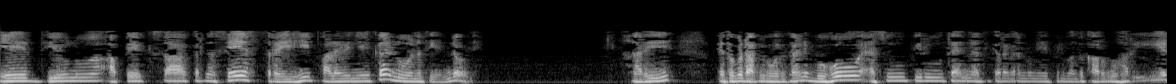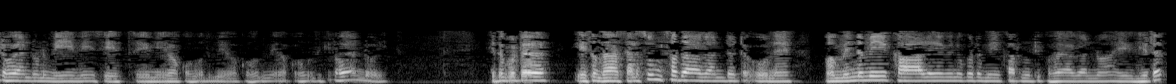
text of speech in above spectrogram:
ඒ දියුණුව අපේක්ෂා කරන ශේස්ත්‍රයේහි පළවෙනි එක නුවණ තියෙන්න ඕනේ. හරි එතකොට අපි මොකද කරන්නේ? බොහෝ ඇසූ පිරූ තැන් නැති කරගන්න මේ පිළිබඳ කරුණු හරියට හොයන්න ඕනේ. මේ මේ ශේත්‍රයේ මේවා කොහොමද? මේවා කොහොමද? මේවා කොහොමද කියලා හොයන්න ඕනේ. එතකොට ඒ සඳහා සැලසුම් සදා ගන්නට ඕනේ. මම මෙන්න මේ කාලය වෙනකොට මේ කරුණු ටික හොයා ගන්නවා ඒ විදිහට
